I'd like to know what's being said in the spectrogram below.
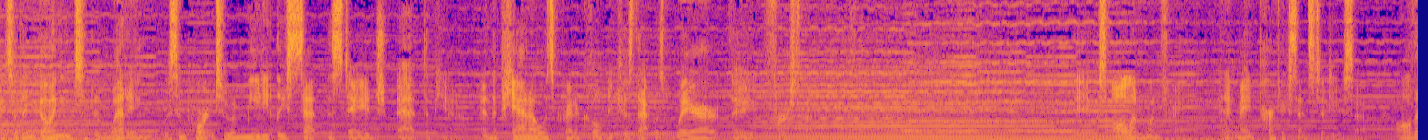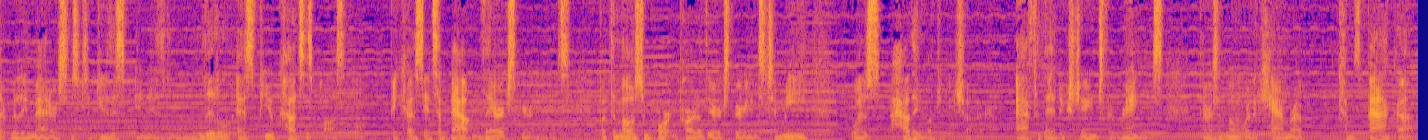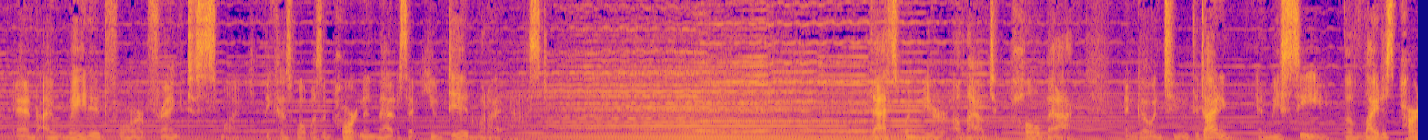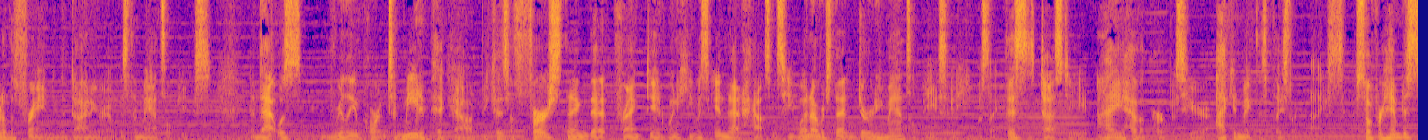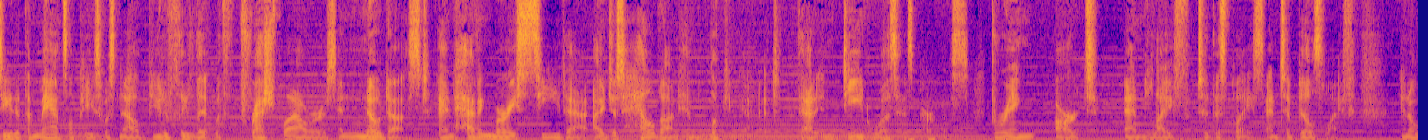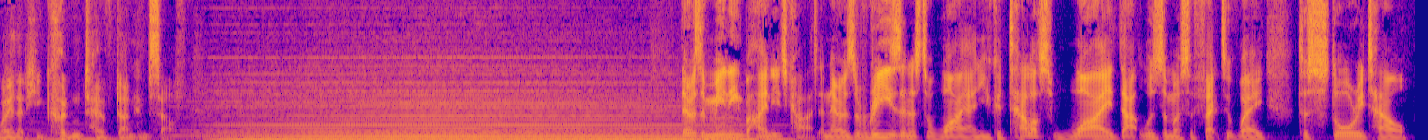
So then going into the wedding it was important to immediately set the stage at the piano. And the piano was critical because that was where they first fell in love. It was all in one frame, and it made perfect sense to do so. all that really matters is to do this in as little, as few cuts as possible, because it's about their experience. But the most important part of their experience to me was how they looked at each other. After they had exchanged the rings, there was a moment where the camera comes back up, and I waited for Frank to smile because what was important in that is that you did what I asked. That's when we are allowed to pull back and go into the dining room. And we see the lightest part of the frame in the dining room is the mantelpiece. And that was really important to me to pick out because the first thing that Frank did when he was in that house was he went over to that dirty mantelpiece and he was like, This is dusty. I have a purpose here. I can make this place look nice. So for him to see that the mantelpiece was now beautifully lit with fresh flowers and no dust, and having Murray see that, I just held on him looking at it. That indeed was his purpose bring art and life to this place and to Bill's life in a way that he couldn't have done himself. There was a meaning behind each cut, and there was a reason as to why, and you could tell us why that was the most effective way to story tell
